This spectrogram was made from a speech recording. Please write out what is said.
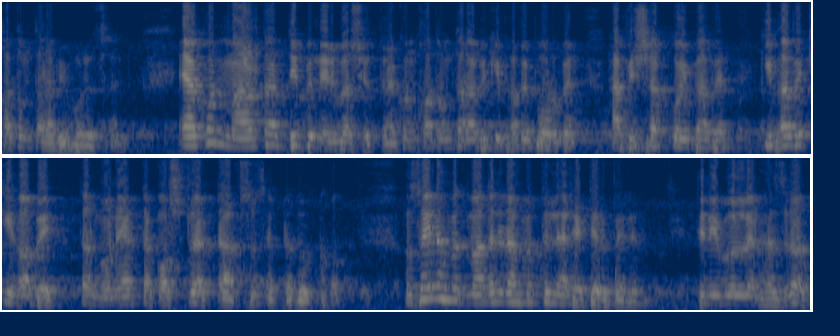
খতম তারাবি পড়েছেন। এখন মাল্টার দ্বীপে নির্বাসিত। এখন খতম তারাবি কীভাবে পড়বেন? হাফিজ সাহেব কই পাবেন? কীভাবে কি হবে? তার মনে একটা কষ্ট, একটা আফসোস, একটা দুঃখ। হুসাইন আহমেদ মাদানী রহমতুল্লাহ আলী টের পেলেন। তিনি বললেন হজরত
